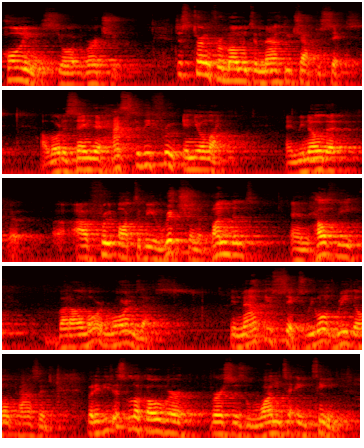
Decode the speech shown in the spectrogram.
holiness, your virtue. Just turn for a moment to Matthew chapter 6. Our Lord is saying there has to be fruit in your life. And we know that uh, our fruit ought to be rich and abundant and healthy, but our Lord warns us. In Matthew 6, we won't read the whole passage, but if you just look over verses 1 to 18,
